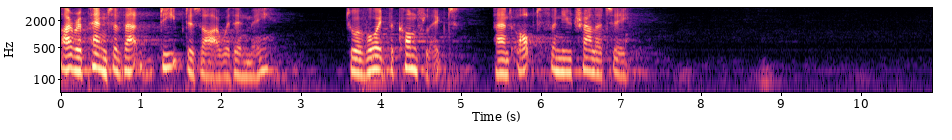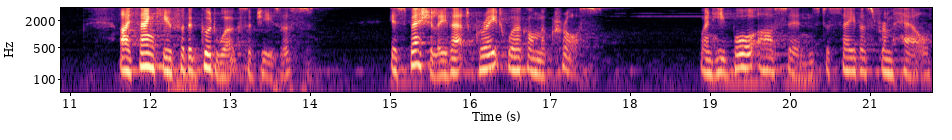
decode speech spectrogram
I repent of that deep desire within me to avoid the conflict and opt for neutrality. I thank you for the good works of Jesus, especially that great work on the cross when he bore our sins to save us from hell.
